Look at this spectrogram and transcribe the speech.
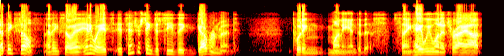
I think so. I think so. Anyway, it's it's interesting to see the government putting money into this, saying, "Hey, we want to try out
